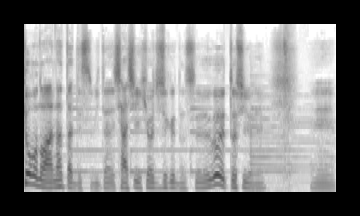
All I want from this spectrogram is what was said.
今日のあなたですみたいな写真表示してくるのすごい鬱陶しいよね。え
